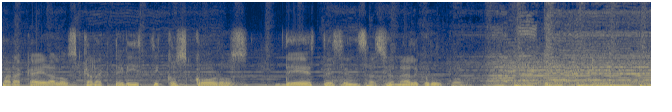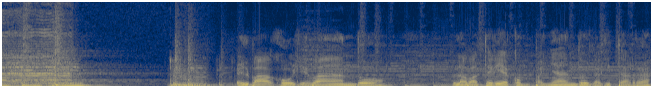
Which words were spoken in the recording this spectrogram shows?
para caer a los característicos coros de este sensacional grupo. El bajo llevando, la batería acompañando y la guitarra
